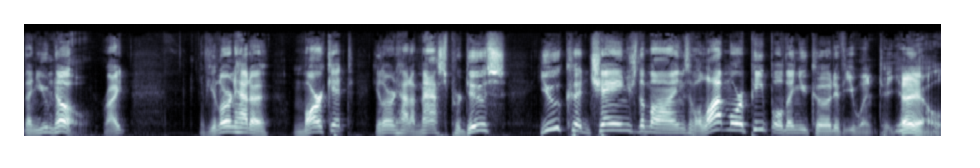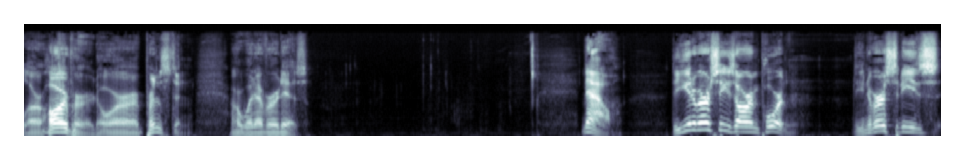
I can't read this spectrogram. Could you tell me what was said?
than you know, right? If you learn how to market, you learn how to mass produce, you could change the minds of a lot more people than you could if you went to Yale or Harvard or Princeton or whatever it is. Now, the universities are important. The universities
